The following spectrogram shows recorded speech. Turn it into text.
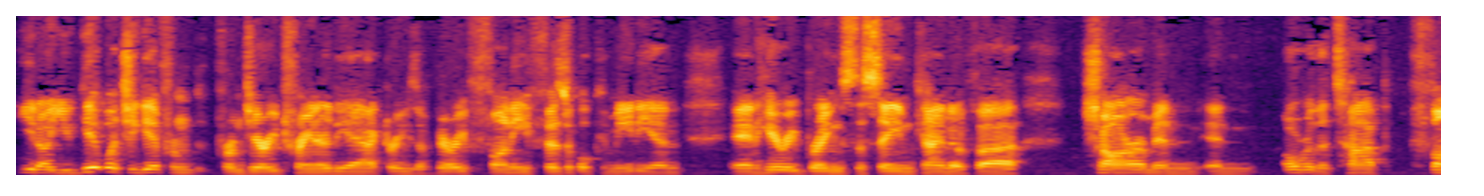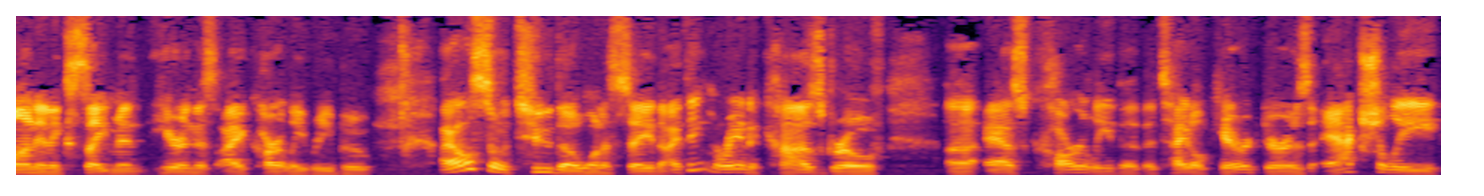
You know, you get what you get from from Jerry Trainor, the actor. He's a very funny physical comedian, and here he brings the same kind of uh, charm and and over the top fun and excitement here in this iCarly reboot. I also too though want to say that I think Miranda Cosgrove uh, as Carly, the the title character, is actually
